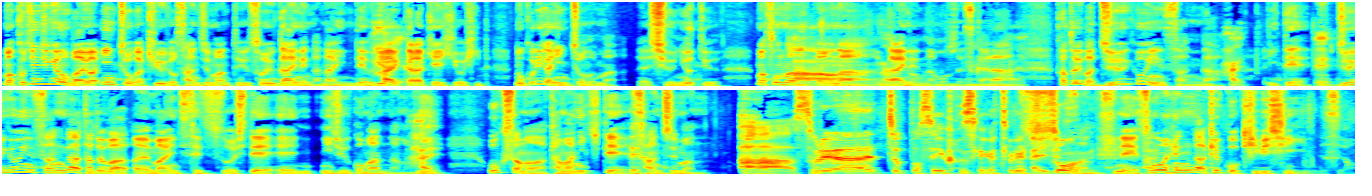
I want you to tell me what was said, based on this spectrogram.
まあ、個人事業の場合は、院長が給料30万という、そういう概念がないんで、売上から経費を引いて、残りが院長の、まあ、えー収入という、まあ、そんなような概念なもんですから、例えば従業員さんがはいいて、ええ従業員さんが、例えば、えー毎日施術をして、えー25万なのに、はい奥様はたまに来て30万。ああ、それはちょっと整合性が取れないです、ね。そうなんですね。その辺が結構厳しいんですよ。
